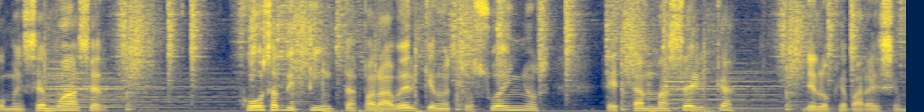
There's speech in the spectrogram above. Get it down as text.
comencemos a hacer cosas distintas para ver que nuestros sueños están más cerca de lo que parecen.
